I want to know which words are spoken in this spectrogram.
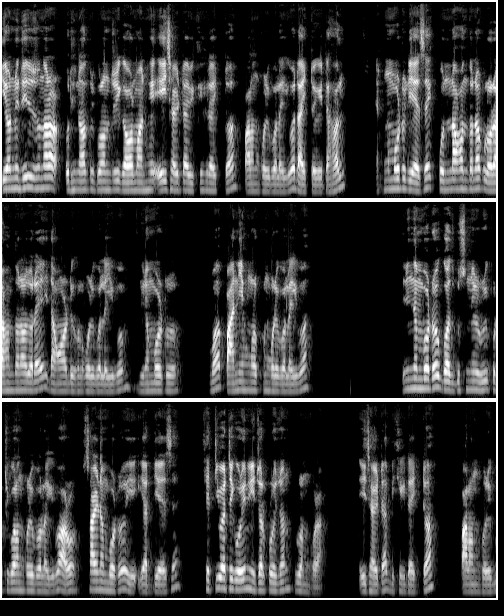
কিৰণ নিধি যোজনাৰ অধীনত পিপলান্ত্ৰী গাঁৱৰ মানুহে এই চাৰিটা বিশেষ দায়িত্ব পালন কৰিব লাগিব। দায়িত্বকেইটা হ'ল এক নম্বৰটো দিয়া আছে কন্যা সন্তানক ল'ৰা সন্তানৰ দৰে ডাঙৰ দীঘল কৰিব লাগিব? দুই নম্বৰটো পানী সংৰক্ষণ কৰিব লাগিব। তিনি নম্বৰটো গছ গছনি ৰুই প্ৰতিপালন কৰিব লাগিব আৰু চাৰি নম্বৰটো ইয়াত দিয়া আছে খেতি বাতি কৰি নিজৰ প্ৰয়োজন পূৰণ কৰা। এই চাৰিটা বিশেষ দায়িত্ব পালন কৰিব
